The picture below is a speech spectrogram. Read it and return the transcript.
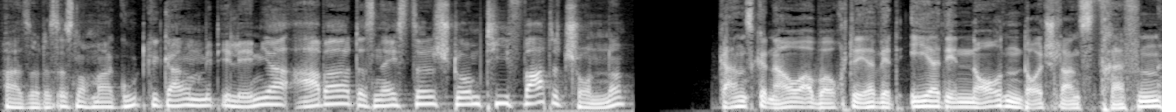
Also das ist nochmal gut gegangen mit Ilenia, aber das nächste Sturmtief wartet schon, ne? Ganz genau, aber auch der wird eher den Norden Deutschlands treffen.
